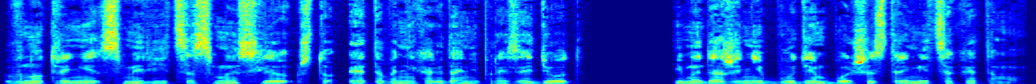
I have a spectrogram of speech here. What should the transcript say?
внутренне смириться с мыслью, что этого никогда не произойдет, и мы даже не будем больше стремиться к этому.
